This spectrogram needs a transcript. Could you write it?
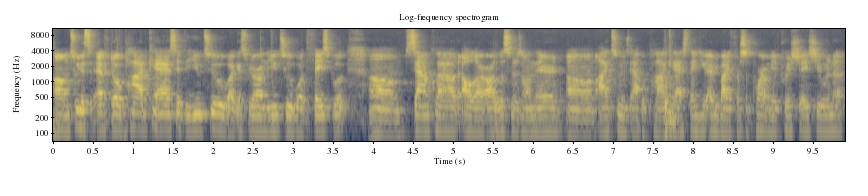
Um, tweet us at FDO Podcast. Hit the YouTube. I guess we are on the YouTube or the Facebook. Um, SoundCloud. All our, our listeners on there. Um, iTunes, Apple Podcast. Thank you everybody for supporting. We appreciate you. And uh,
